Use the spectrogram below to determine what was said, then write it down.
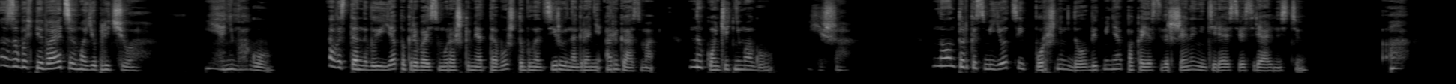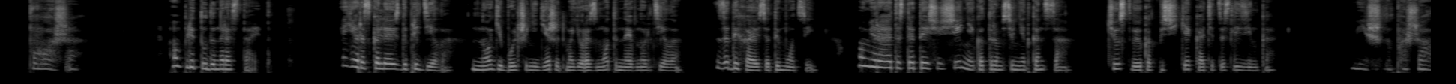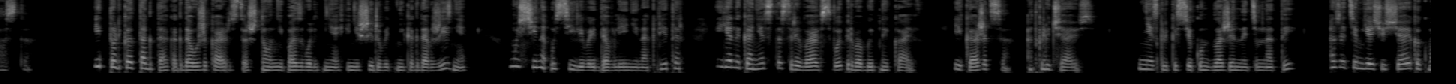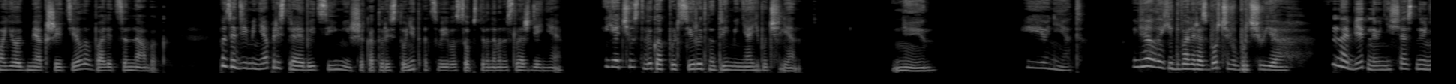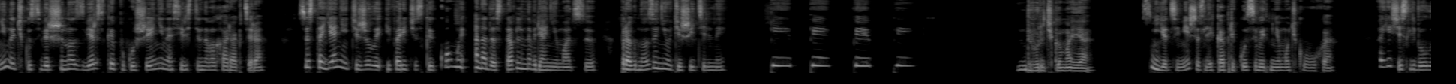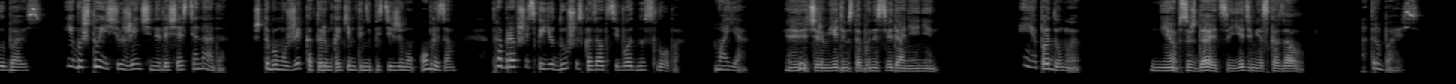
Зубы впиваются в мое плечо. Я не могу. А восстанавливаю я, покрываясь мурашками от того, что балансирую на грани оргазма. Но кончить не могу. Миша. Но он только смеется и поршнем долбит меня, пока я совершенно не теряю связь с реальностью. А, боже. Амплитуда нарастает. Я раскаляюсь до предела. Ноги больше не держат мое размотанное в ноль тело. Задыхаюсь от эмоций. Умираю от остроты ощущений, которым все нет конца. Чувствую, как по щеке катится слезинка. «Миш, ну пожалуйста». И только тогда, когда уже кажется, что он не позволит мне финишировать никогда в жизни, мужчина усиливает давление на клитор, и я наконец-то срываю в свой первобытный кайф. И, кажется, отключаюсь. Несколько секунд блаженной темноты, а затем я ощущаю, как мое обмякшее тело валится на бок. Позади меня пристраивается и Миша, который стонет от своего собственного наслаждения. Я чувствую, как пульсирует внутри меня его член. Нин. Ее нет. Вяло, едва ли разборчиво бурчу я. На бедную несчастную Ниночку совершено зверское покушение насильственного характера. В состоянии тяжелой эйфорической комы она доставлена в реанимацию. Прогнозы неутешительны. Пи-пи-пи-пи. Дурочка моя. Смеется Миша, слегка прикусывает мне мочку уха. А я счастливо улыбаюсь. Ибо что еще женщине для счастья надо? Чтобы мужик, которым каким-то непостижимым образом, пробравшись в ее душу, сказал всего одно слово. «Моя». «Вечером едем с тобой на свидание, Нин». «Я подумаю». «Не обсуждается, едем, я сказал». Отрубаюсь.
